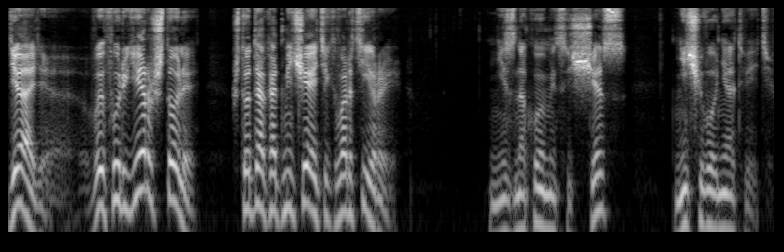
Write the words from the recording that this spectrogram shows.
«Дядя, вы фурьер, что ли, что так отмечаете квартиры?» Незнакомец исчез, ничего не ответив.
